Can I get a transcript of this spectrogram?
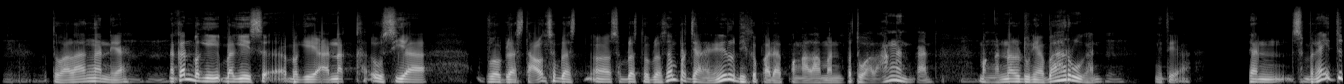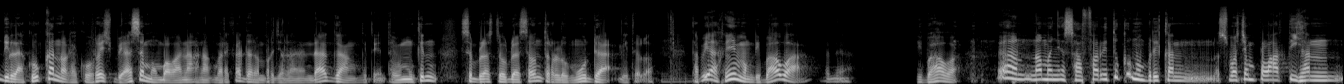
Hmm. petualangan ya. Hmm. Nah kan bagi bagi bagi anak usia 12 tahun, 11 eh, 11 12 tahun perjalanan ini lebih kepada pengalaman petualangan kan, mengenal dunia baru kan. Gitu ya. Dan sebenarnya itu dilakukan oleh Quraisy biasa membawa anak-anak mereka dalam perjalanan dagang gitu ya. Tapi mungkin 11 12 tahun terlalu muda gitu loh. Tapi akhirnya memang dibawa gitu. Dibawa. Ya, namanya safar itu kan memberikan semacam pelatihan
